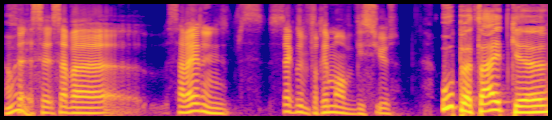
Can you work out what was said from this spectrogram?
Ah ouais. Ça, ça- ça va, ça va être une cercle vraiment vicieux. Ou peut-être que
